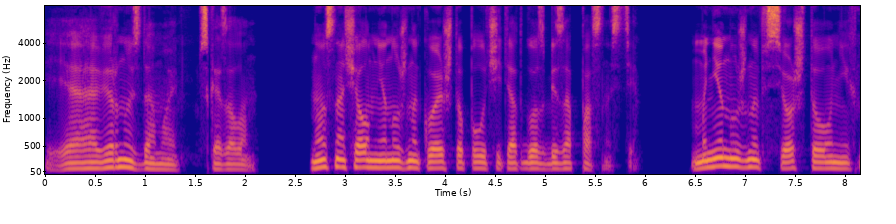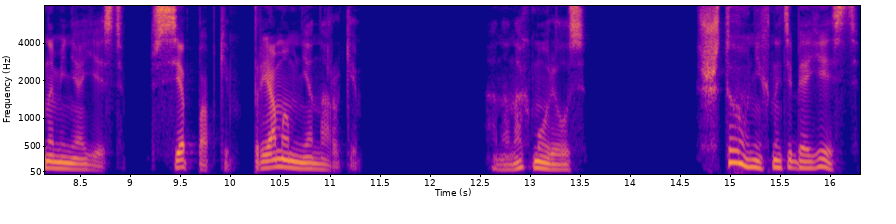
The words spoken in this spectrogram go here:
«Я вернусь домой», — сказал он. «Но сначала мне нужно кое-что получить от госбезопасности». Мне нужно все, что у них на меня есть. Все папки. Прямо мне на руки. Она нахмурилась. «Что у них на тебя есть?»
